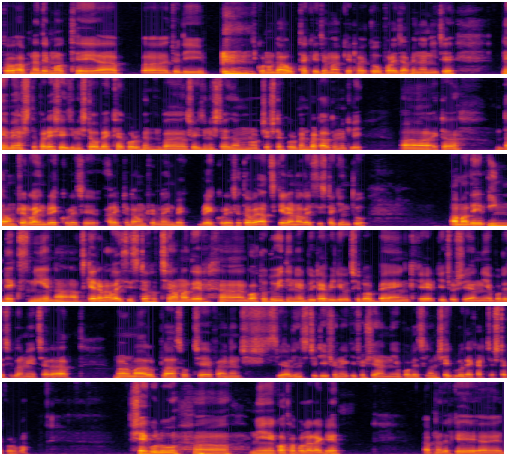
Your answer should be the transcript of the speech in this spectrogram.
তো আপনাদের মধ্যে যদি কোনো ডাউট থাকে যে মার্কেট হয়তো উপরে যাবে না, নিচে নেমে আসতে পারে, সেই জিনিসটাও ব্যাখ্যা করবেন বা সেই জিনিসটা জানানোর চেষ্টা করবেন। বাট আলটিমেটলি একটা ডাউন ট্রেন্ড লাইন ব্রেক করেছে, আরেকটা down trend line break break করেছে। তবে আজকের অ্যানালাইসিসটা কিন্তু আমাদের ইন্ডেক্স নিয়ে না। আজকের এনালাইসিসটা হচ্ছে আমাদের গত দুই দিনের দুইটা ভিডিও ছিল। ব্যাংকের কিছু শেয়ার নিয়ে বলেছিলাম। এছাড়া নর্মাল প্লাস হচ্ছে ফাইন্যান্সিয়াল ইনস্টিটিউশনের কিছু শেয়ার নিয়ে বলেছিলাম। সেগুলো দেখার চেষ্টা করব। সেগুলো নিয়ে কথা বলার আগে আপনাদেরকে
